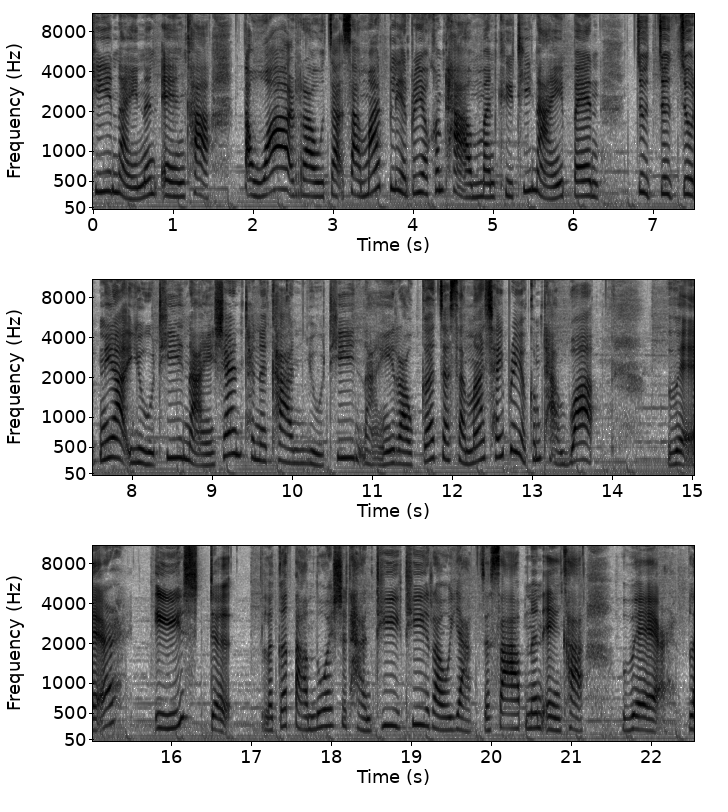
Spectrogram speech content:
ที่ไหนนั่นเองค่ะ แต่ว่าเราจะสามารถเปลี่ยนประโยคคำถามมันคือที่ไหนเป็นจุดจุดจุดๆๆเนี่ยอยู่ที่ไหน เช่น ธนาคารอยู่ที่ไหน เราก็จะสามารถใช้ประโยคคำถามว่า where is the แล้วก็ตามด้วยสถานที่ที่เราอยากจะทราบนั่นเองค่ะ where แปล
